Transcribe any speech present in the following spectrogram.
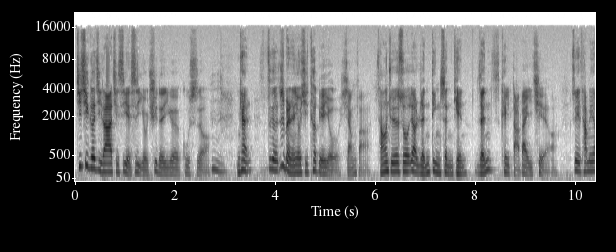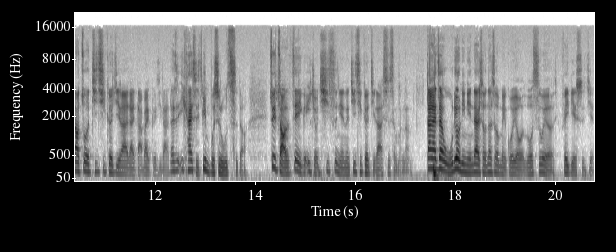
机器哥吉拉其实也是有趣的一个故事哦。嗯，你看这个日本人尤其特别有想法，常常觉得说要人定胜天，人可以打败一切啊，所以他们要做机器哥吉拉来打败哥吉拉。但是一开始并不是如此的哦、最早的这个一九七四年的机器哥吉拉是什么呢？大概在五六零年代的时候，那时候美国有罗斯威尔飞碟事件，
